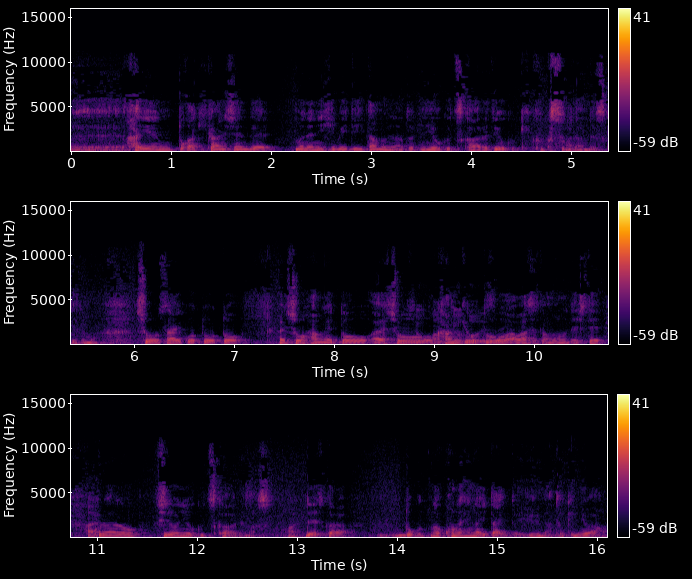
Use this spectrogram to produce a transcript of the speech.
えー、肺炎とか気管支炎で胸に響いて痛むような時によく使われてよく効く薬なんですけども小細胞糖と小半下糖小環境糖を合わせたものでしてこれはあの非常によく使われます、ですからどここの辺が痛いというような時には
